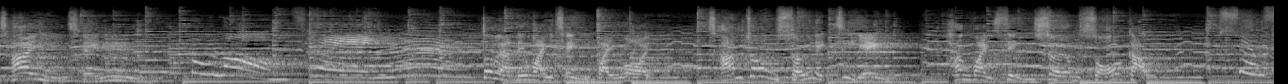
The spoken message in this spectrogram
妻情。刀郎情。当日你为情为爱，惨遭水力之刑，幸为丞相所救。相府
